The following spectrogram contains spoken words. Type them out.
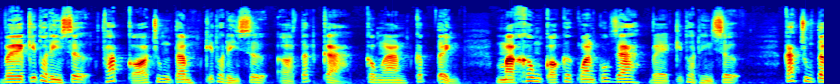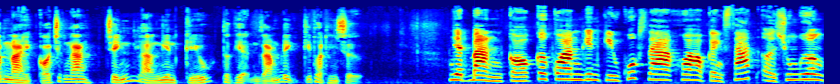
Về kỹ thuật hình sự, Pháp có trung tâm kỹ thuật hình sự ở tất cả công an cấp tỉnh mà không có cơ quan quốc gia về kỹ thuật hình sự. Các trung tâm này có chức năng chính là nghiên cứu, thực hiện giám định kỹ thuật hình sự. Nhật Bản có cơ quan nghiên cứu quốc gia khoa học cảnh sát ở trung ương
